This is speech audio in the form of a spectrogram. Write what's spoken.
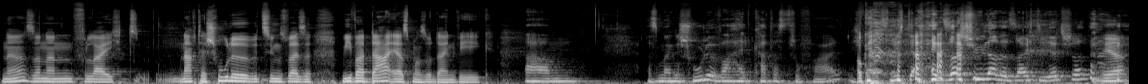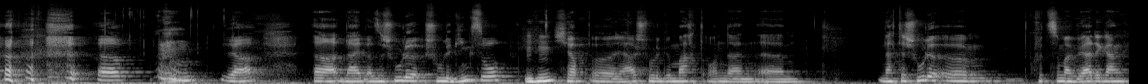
ne, sondern vielleicht nach der Schule, beziehungsweise wie war da erstmal so dein Weg? Ähm, also meine Schule war halt katastrophal. Ich Okay. war jetzt nicht der Einserschüler, das sage ich dir jetzt schon. Ja. Äh, ja. Äh, nein, also Schule, Schule ging so. Mhm. Ich habe äh, Realschule gemacht und dann ähm, nach der Schule, ähm, kurz zu meinem Werdegang,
